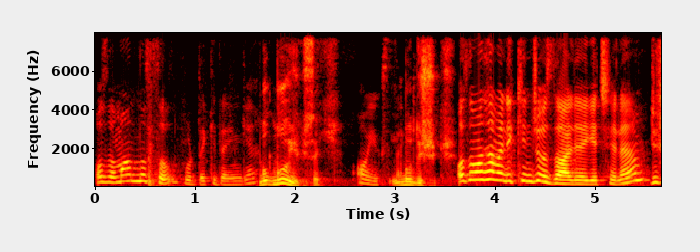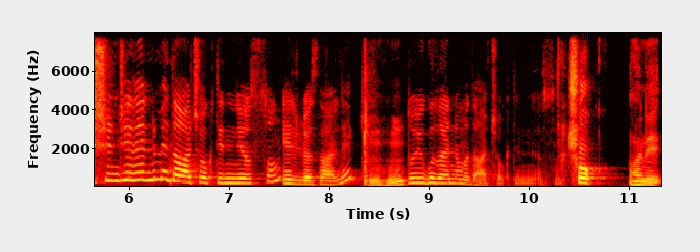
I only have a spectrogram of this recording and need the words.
O zaman nasıl buradaki denge? Bu, bu yüksek. O yüksek. Bu düşük. O zaman hemen ikinci özelliğe geçelim. Düşüncelerini mi daha çok dinliyorsun? Eril özellik. Duygularını mı daha çok dinliyorsun? Çok hani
